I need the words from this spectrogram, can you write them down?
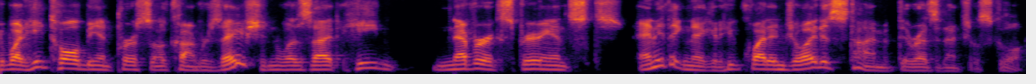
what he told me in personal conversation was that he never experienced anything negative. He quite enjoyed his time at the residential school,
